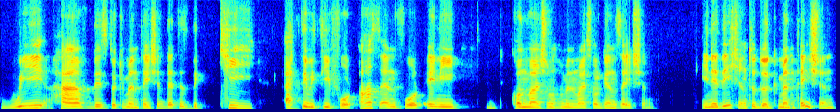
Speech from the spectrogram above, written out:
we have this documentation that is the key activity for us and for any conventional human rights organization. In addition to documentation,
